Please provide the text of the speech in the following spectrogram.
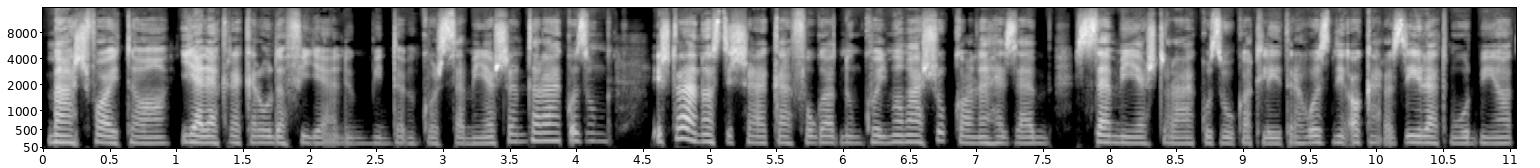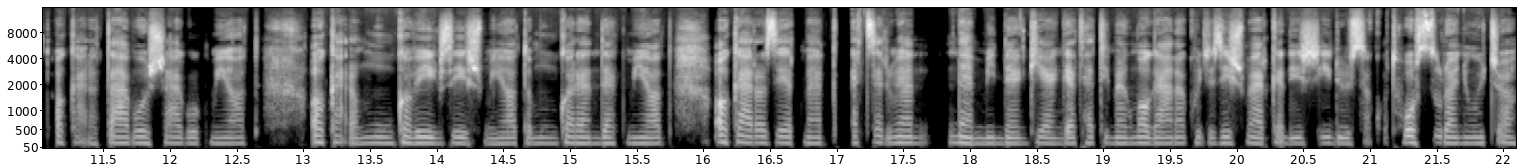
másfajta jelekre kell odafigyelnünk, mint amikor személyesen találkozunk, és talán azt is el kell fogadnunk, hogy ma már sokkal nehezebb személyes találkozókat létrehozni, akár az életmód miatt, akár a távolságok miatt, akár a munkavégzés miatt, a munkarendek miatt, akár azért, mert egyszerűen nem mindenki engedheti meg magának, hogy az ismerkedési időszakot hosszúra nyújtsa.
